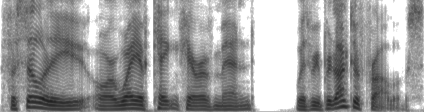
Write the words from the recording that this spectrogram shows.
facility or way of taking care of men with reproductive problems.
